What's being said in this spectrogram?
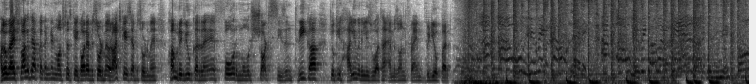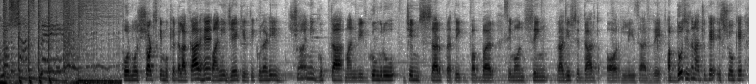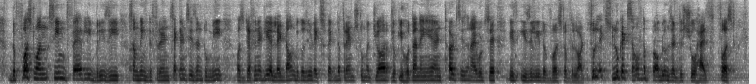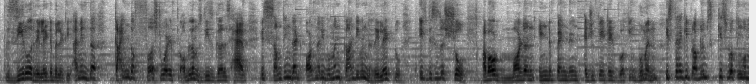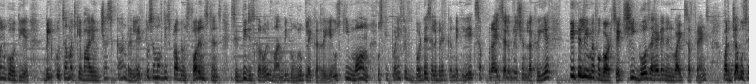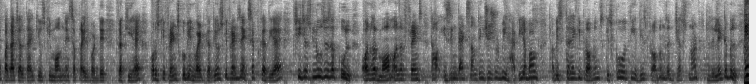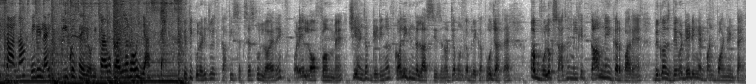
Hello guys स्वागत है आपका कंटेंट मॉन्स्टर्स के एक और एपिसोड में। और आज के इस एपिसोड में हम रिव्यू कर रहे हैं four more shot season three का, जो कि हाल ही में रिलीज़ हुआ था एमेजॉन प्राइम वीडियो पर। फोर मोर शॉर्ट्स के मुख्य कलाकार हैं। पानी जे कीर्ति कुलहड़ी शोनी गुप्ता मानवी गुंगरू जिम सर प्रतीक बब्बर सिमोन सिंह राजीव सिद्धार्थ और लीजा रे। अब दो सीज़न आ चुके इस शो के। The first one seem fairly breezy something different second season to me was definitely a let down because you'd expect the friends to mature जो कि होता नहीं है। And third season I would say is easily the worst of the lot so let's look at some of the problems that this show has first zero relatability. I mean, the kind of first world problems these girls have is something that ordinary women can't even relate to. If this is a show about modern, independent, educated working women, इस तरह की problems किस working woman को होती है? बिल्कुल समझ के बाहर you just can't relate to some of this problems for instance Siddhi जिसका रोल मानवी घुंगरू प्ले कर रही है उसकी मॉम उसकी ट्वेंटी फिफ्थ बर्थडे सेलिब्रेट करने के लिए एक सरप्राइज़ सेलिब्रेशन रख रही है। इटली में for God sake she goes ahead and invites a friends और जब उसे पता चलता है कि उसकी मॉम ने सरप्राइज़ बर्थडे रखी है और उसके फ्रेंड्स को भी इन्वाइट कर दिया और उसके फ्रेंड्स ने एक्सेप्ट कर दिया है she just loses a cool on her mom on her friends now is in that something she should be happy about अब इस तरह की प्रॉब्लम्स किसको होती है? These problems are just not relatable इस साल ना मेरी लाइफ बिल्कुल सही होगी। चाहे वो करियर हो या सेक्स कीर्ति कुलहड़ी जो एक काफ़ी सक्सेसफुल लॉयर है एक बड़े लॉ फर्म में she ends up dating her colleague in the last season और जब उनका ब्रेकअप हो जाता है अब वो लोग साथ में मिलकर काम नहीं कर पा रहे हैं because they were dating at one point in time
